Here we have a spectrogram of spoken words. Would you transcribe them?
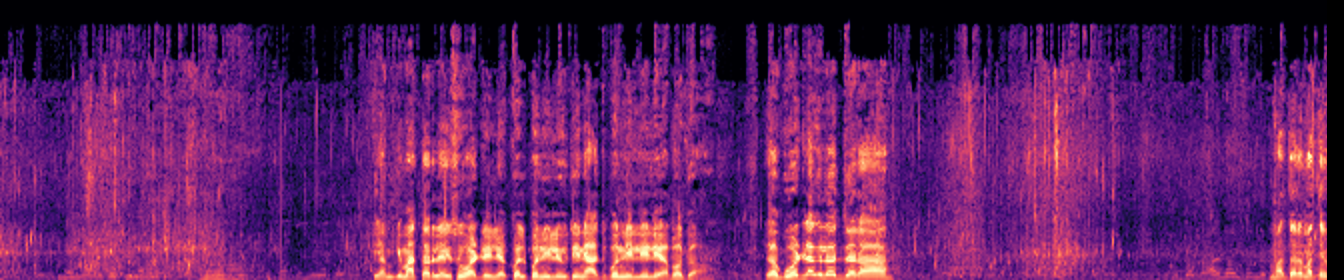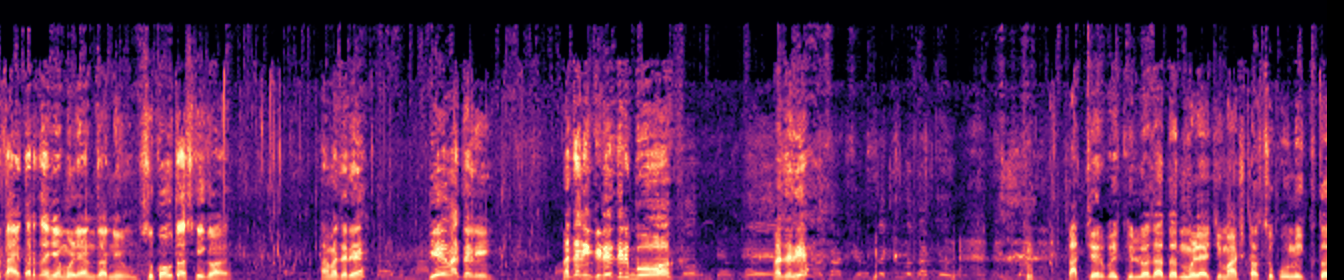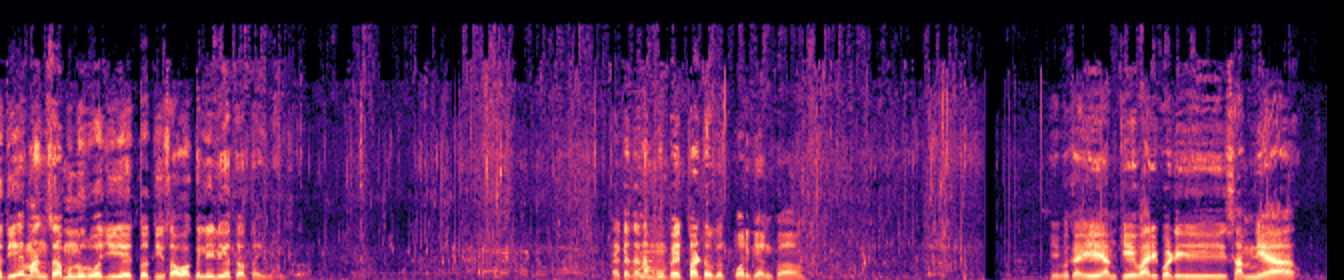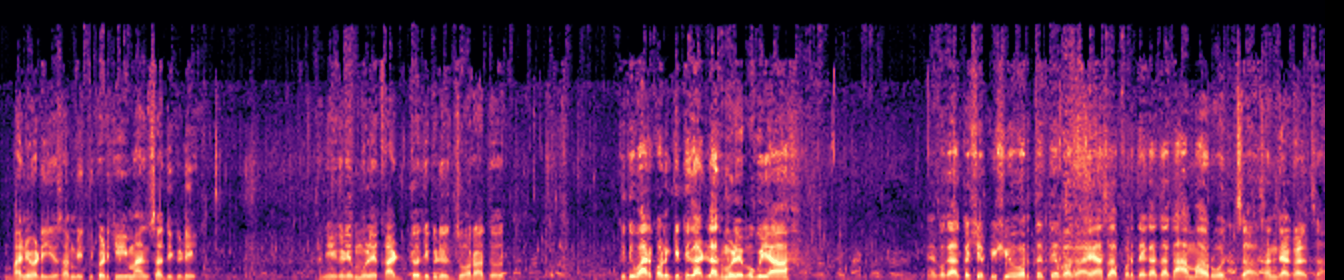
ही आमची म्हातारला सु वाढलेली आहे. कल्पन लिहिली होती आणि आज पण लिहिलेली आहे बघा. गोड लागलं जरा. म्हातारे म्हातारे काय करतात हे मुळे मुळ्यांचा नेऊन? सुकवतास की काय? हा म्हातारे? ये म्हातारे. म्हातारे इकडे तरी बघ. म्हातारे? सातशे रुपये किलो जातात मुळ्याची माष्टा चुकून विकतात ये माणसा. म्हणून रोज येतं ती. सवा केलेली येतात ताई माणसं. काय का त्यांना मुंबईत पाठवतात पोरग्यांका हे बघा हे आमचे वारीकवाडी सामने हा. भानीवाडीचे सामने. तिकडची माणसं तिकडे. आणि इकडे मुळे काढतं तिकडे जोरात किती वारकावून किती काढलास मुळे? बघूया. हे बघा कसे पिशवे भरतात ते बघा. हे असा प्रत्येकाचा काम आहे रोजचा संध्याकाळचा.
